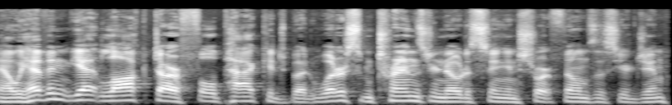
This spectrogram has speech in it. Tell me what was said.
Now, we haven't yet locked our full package, but what are some trends you're noticing in short films this year, Jim?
